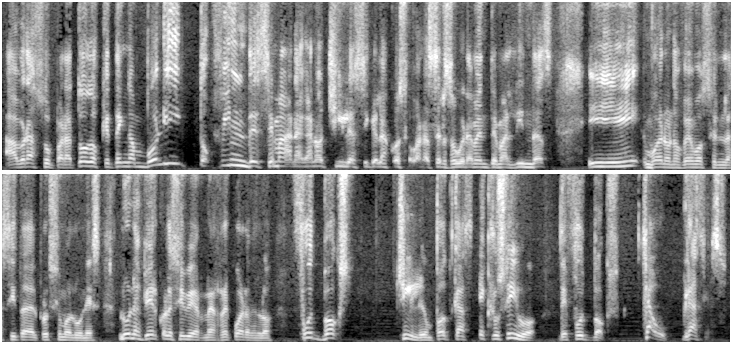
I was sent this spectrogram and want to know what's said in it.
abrazo para todos. Que tengan bonito fin de semana. Ganó Chile, así que las cosas van a ser seguramente más lindas. Y bueno, nos vemos en la cita del próximo lunes. Lunes, miércoles y viernes, recuérdenlo. Footbox Chile, un podcast exclusivo de Footbox. Chau, gracias.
